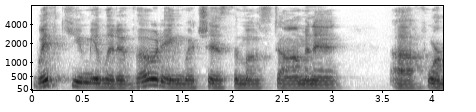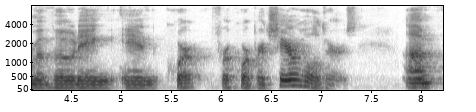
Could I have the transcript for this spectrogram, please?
with cumulative voting, which is the most dominant uh, form of voting in cor- for corporate shareholders. Um,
